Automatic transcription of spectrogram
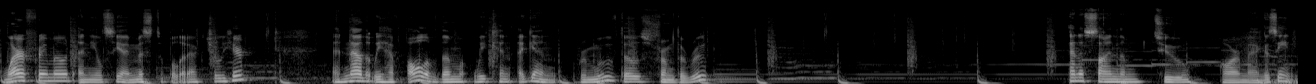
wireframe mode and you'll see I missed a bullet actually here. And now that we have all of them, we can again remove those from the root and assign them to our magazine.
